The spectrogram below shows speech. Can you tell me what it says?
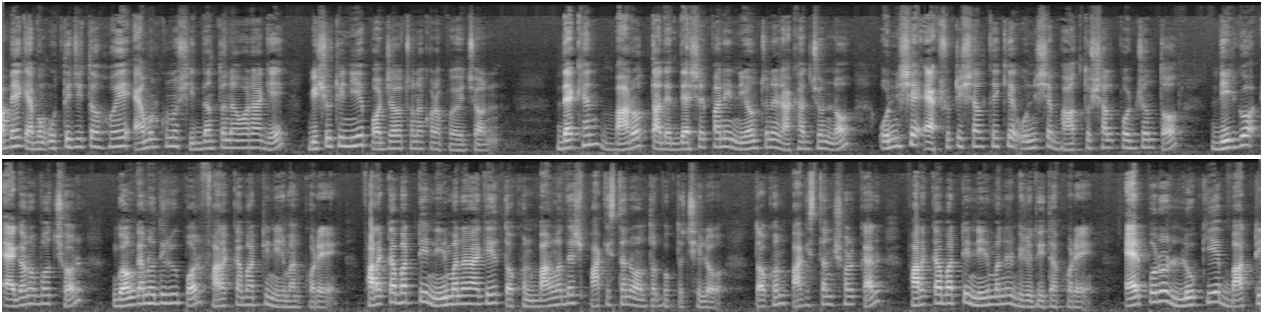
আবেগ এবং উত্তেজিত হয়ে এমন কোনো সিদ্ধান্ত নেওয়ার আগে বিষয়টি নিয়ে পর্যালোচনা করা প্রয়োজন। দেখেন, ভারত তাদের দেশের পানি নিয়ন্ত্রণে রাখার জন্য উনিশশো একষট্টি সাল থেকে উনিশশো বাহাত্তর সাল পর্যন্ত দীর্ঘ এগারো বছর গঙ্গা নদীর উপর ফারাক্কা বাঁধটি নির্মাণ করে। ফারাক্কা বাঁধটি নির্মাণের আগে তখন বাংলাদেশ পাকিস্তানের অন্তর্ভুক্ত ছিল। তখন পাকিস্তান সরকার ফারাক্কা বাঁধটি নির্মাণের বিরোধিতা করে। এরপরও লুকিয়ে বাঁধটি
